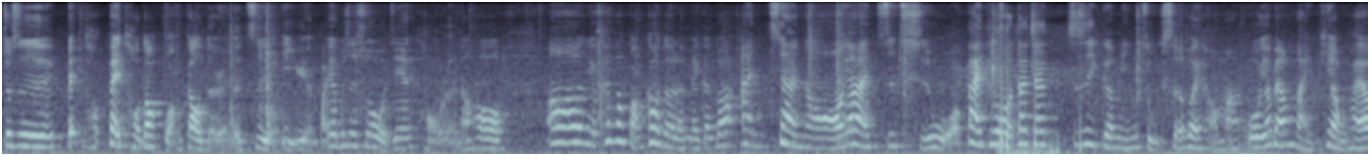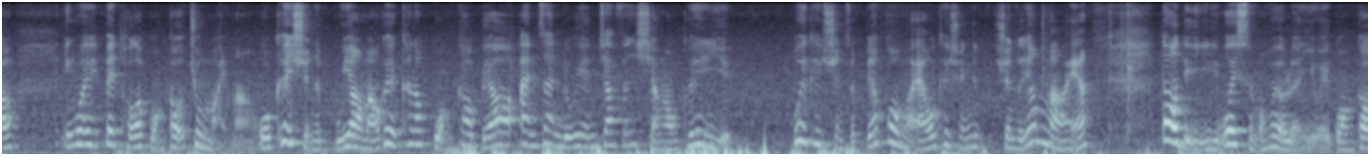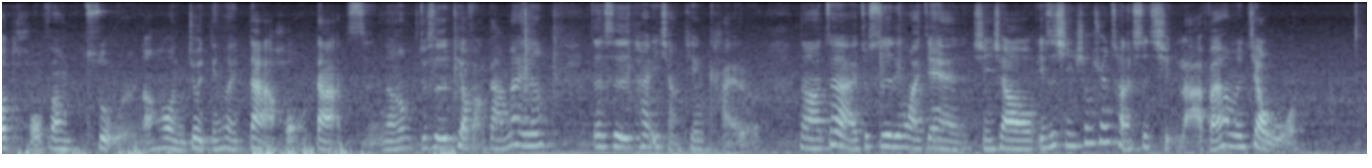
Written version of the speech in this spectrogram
就是被投被投到广告的人的自由意愿吧，又不是说我今天投了，然后，哦，有看到广告的人，每个人都要按赞哦，要来支持我，拜托大家，这是一个民主社会好吗？我要不要买票？我还要因为被投到广告就买吗？我可以选择不要吗？我可以看到广告不要按赞、留言、加分享哦，我可以也。我也可以选择不要购买啊，我可以选选择要买啊。到底为什么会有人以为广告投放做了，然后你就一定会大红大紫然后？就是票房大卖呢？真是太异想天开了。那再来就是另外一件行销，也是行销宣传的事情啦。反正他们叫我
